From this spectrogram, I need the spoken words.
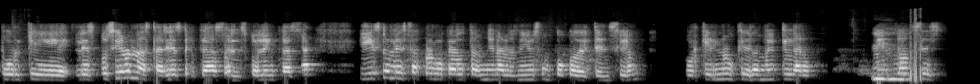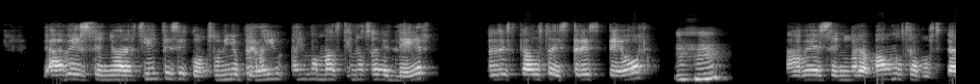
porque les pusieron las tareas de casa, la escuela en casa, y eso les ha provocado también a los niños un poco de tensión porque no queda muy claro. Entonces, a ver, señora, siéntese con su niño, pero hay, hay mamás que no saben leer, les causa estrés peor a ver señora, vamos a buscar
